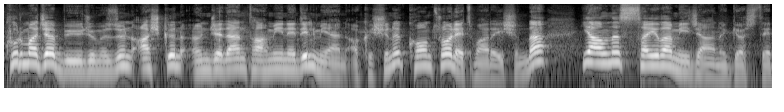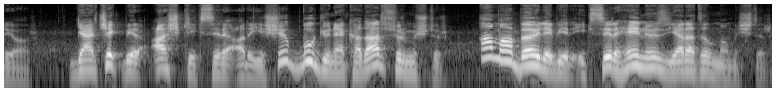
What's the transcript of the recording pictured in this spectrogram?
kurmaca büyücümüzün aşkın önceden tahmin edilmeyen akışını kontrol etme arayışında yalnız sayılamayacağını gösteriyor. Gerçek bir aşk iksiri arayışı bugüne kadar sürmüştür. Ama böyle bir iksir henüz yaratılmamıştır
